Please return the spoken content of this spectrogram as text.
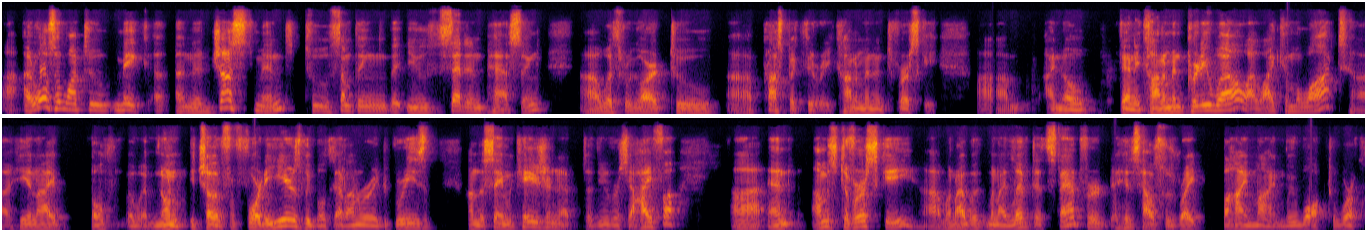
Uh, I also want to make a, an adjustment to something that you said in passing uh, with regard to uh, prospect theory, Kahneman and Tversky. Um, I know Danny Kahneman pretty well. I like him a lot. Uh, he and I both have known each other for 40 years. We both got honorary degrees on the same occasion at the University of Haifa. Uh, and Amos Tversky, uh, when I w- when I lived at Stanford, his house was right behind mine. We walked to work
